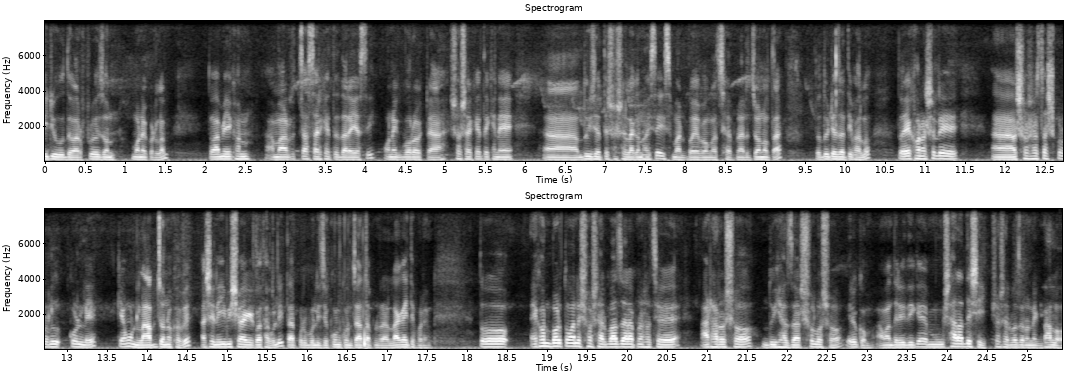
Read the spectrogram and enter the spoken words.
ভিডিও দেওয়ার প্রয়োজন মনে করলাম। তো আমি এখন আমার চাচার ক্ষেতে দাঁড়াই আছি। অনেক বড় একটা শশা ক্ষেত। এখানে দুই জাতের শশা লাগানো হয়েছে, স্মার্ট বয় এবং আছে আপনার জনতা। তো দুইটা জাতি ভালো। তো এখন আসলে শশা চাষ করলে কেমন লাভজনক হবে? আসলে এই বিষয়ে আগে কথা বলি, তারপর বলি যে কোন কোন জাত আপনারা লাগাইতে পারেন। তো এখন বর্তমানে শশার বাজার আপনার হচ্ছে আঠারোশো দুই হাজার ষোলোশো এরকম আমাদের এদিকে এবং সারা দেশেই শশার বাজার অনেক ভালো।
